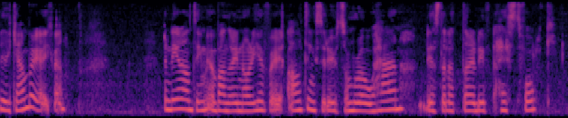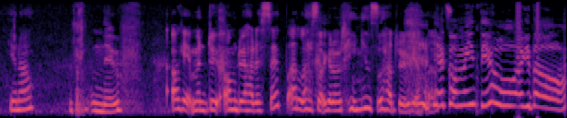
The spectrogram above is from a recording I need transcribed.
Vi kan börja ikväll. Men det är någonting med att vandra i Norge för allting ser ut som Rohan. Det stället där det är hästfolk. You know? Nu. Okej, men du, om du hade sett alla Sagan om ringen så hade du vetat. Jag kommer inte ihåg dem.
